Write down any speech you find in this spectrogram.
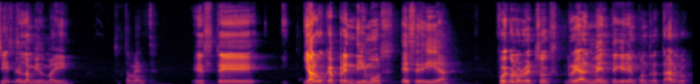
Sí, sí, es sí. la misma ahí. Exactamente. Este, y algo que aprendimos ese día fue que los Red Sox realmente querían contratarlo.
